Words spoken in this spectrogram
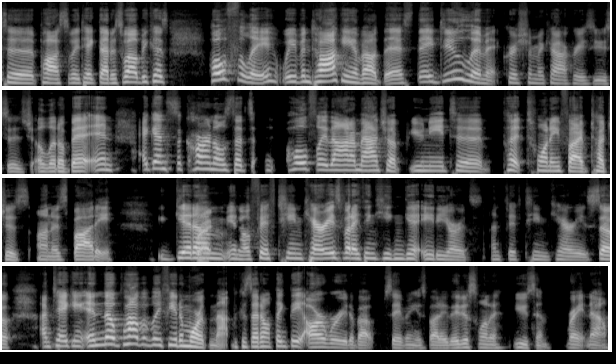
to possibly take that as well because hopefully we've been talking about this. They do limit Christian McCaffrey's usage a little bit. And against the Cardinals, that's hopefully not a matchup you need to put 25 touches on his body. Get him, right. you know, 15 carries, but I think he can get 80 yards on 15 carries. So I'm taking, and they'll probably feed him more than that because I don't think they are worried about saving his body. They just want to use him right now.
